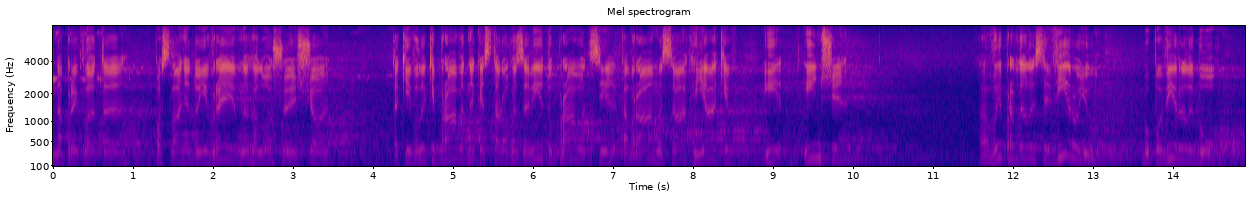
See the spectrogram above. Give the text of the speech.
наприклад, послання до євреїв наголошує, що такі великі праведники Старого Завіту, правоці Кавраам, Ісаак, Яків і інші виправдалися вірою, бо повірили Богу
